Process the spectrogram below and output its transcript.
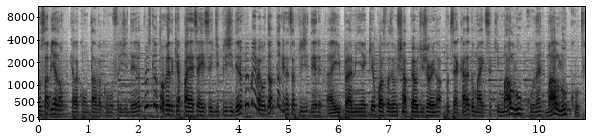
Não sabia não que ela contava como frigideira. Por isso que eu tô vendo que aparece a receita de frigideira. Eu falei, mas de onde tá vindo essa frigideira? Aí pra mim aqui eu posso fazer um chapéu de jornal. Putz, é a cara do Mike isso aqui. Maluco, né? Maluco.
